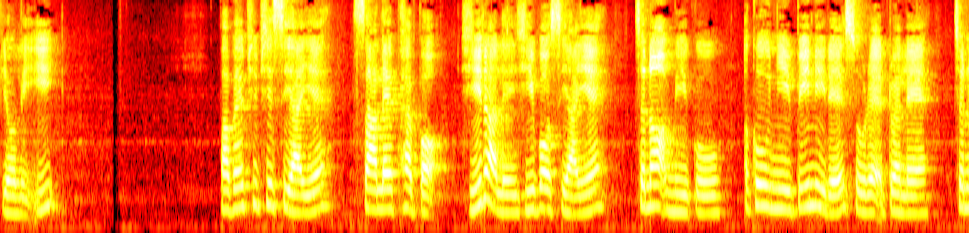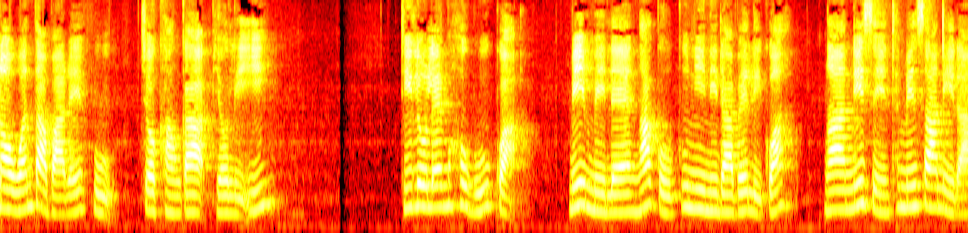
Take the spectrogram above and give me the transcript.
ပြောလေ၏ ဘာပဲဖြစ်ဖြစ်ဆရာရဲ့စာလဲဖတ်ပေါ့ရေးတာလဲရေးပေါ့ဆရာရဲ့ကျွန်တော်အမေကိုအကူအညီပေးနေတယ်ဆိုတဲ့အတွက်လဲကျွန်တော်ဝမ်းသာပါတယ်ဟုကျော်ခေါင်ကပြောလေ၏ဒီလိုလဲမဟုတ်ဘူးကွာမိအမေလဲငါ့ကိုကူညီနေတာပဲလေကွာငါနေ့စဉ်ထမင်းစားနေတာ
